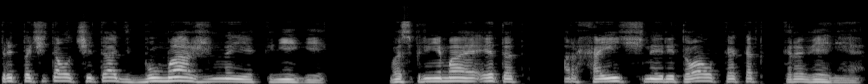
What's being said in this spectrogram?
предпочитал читать бумажные книги, воспринимая этот архаичный ритуал как откровение.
